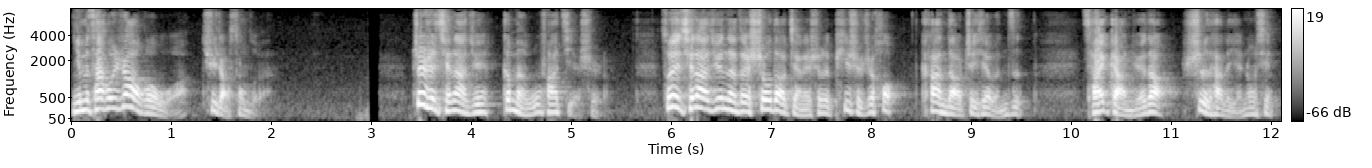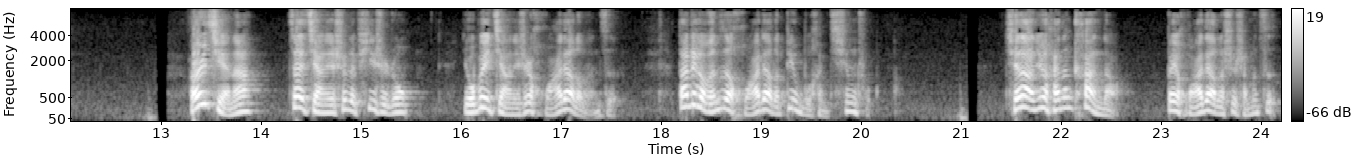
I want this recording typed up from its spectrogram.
你们才会绕过我去找宋子文。”这是钱大钧根本无法解释的。所以钱大钧呢，在收到蒋介石的批示之后，看到这些文字，才感觉到事态的严重性。而且呢，在蒋介石的批示中有被蒋介石划掉的文字。但这个文字划掉的并不很清楚，钱大钧还能看到被划掉的是什么字。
